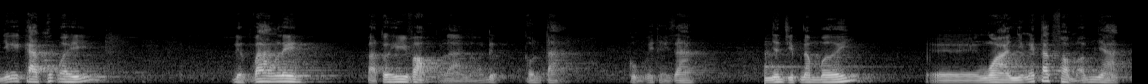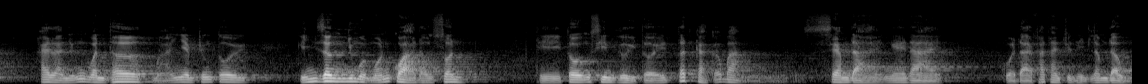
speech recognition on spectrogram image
những cái ca khúc ấy được vang lên và tôi hy vọng là nó được tồn tại cùng với thời gian. Nhân dịp năm mới, ừ, ngoài những cái tác phẩm âm nhạc hay là những vần thơ mà anh em chúng tôi kính dâng như một món quà đầu xuân thì tôi cũng xin gửi tới tất cả các bạn xem đài, nghe đài của Đài Phát thanh Truyền hình Lâm Đồng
